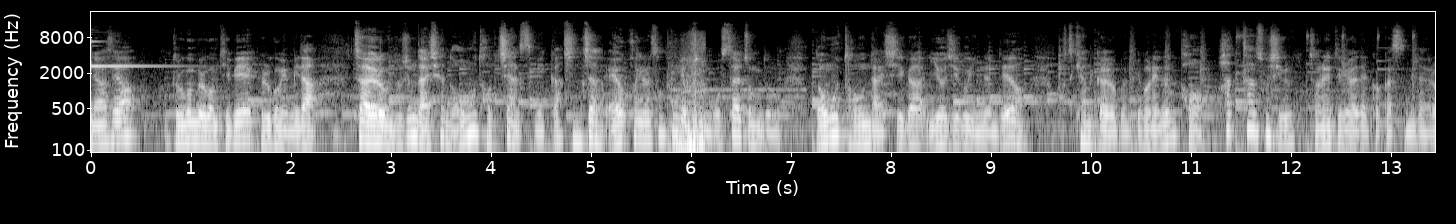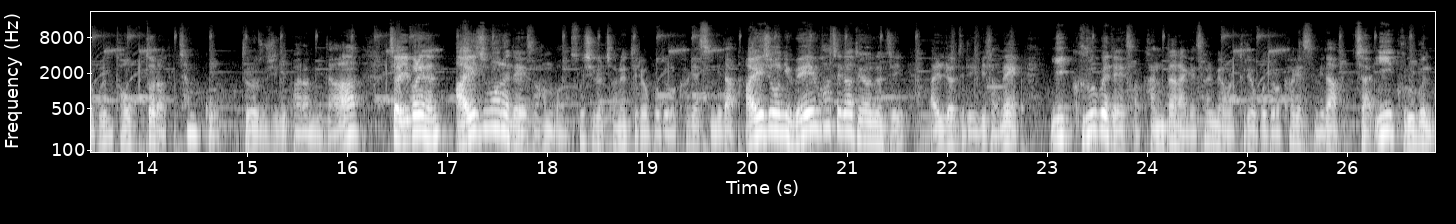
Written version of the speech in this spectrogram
안녕하세요. 돌곰별곰TV의 별곰입니다. 자, 여러분, 요즘 날씨가 너무 덥지 않습니까? 진짜 에어컨이랑 선풍기 없이는 못살 정도로 너무 더운 날씨가 이어지고 있는데요. 어떻게 합니까, 여러분? 이번에는 더 핫한 소식을 전해드려야 될 것 같습니다. 여러분, 더욱더라 참고 들어주시기 바랍니다. 자, 이번에는 아이즈원에 대해서 한번 소식을 전해드려 보도록 하겠습니다. 아이즈원이 왜 화제가 되었는지 알려드리기 전에 이 그룹에 대해서 간단하게 설명을 드려보도록 하겠습니다. 자, 이 그룹은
